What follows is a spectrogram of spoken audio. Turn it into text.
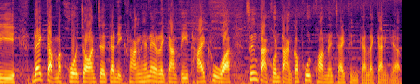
ลี ได้กลับมาโคจรเจอกันอีกครั้งนะในรายการตีท้ายครัว ซึ่งต่างคนต่างก็พูดความในใจถึงกันและกันครับ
